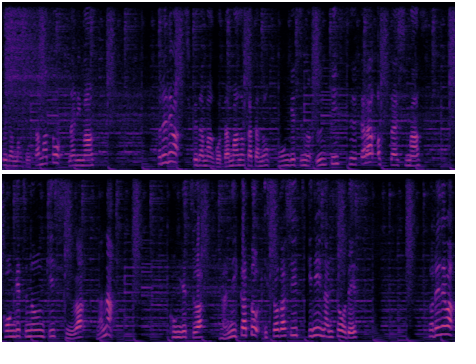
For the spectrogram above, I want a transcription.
宿玉5玉となります。それでは宿玉5玉の方の今月の運気数からお伝えします。今月の運気数は7。今月は何かと忙しい月になりそうです。それでは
